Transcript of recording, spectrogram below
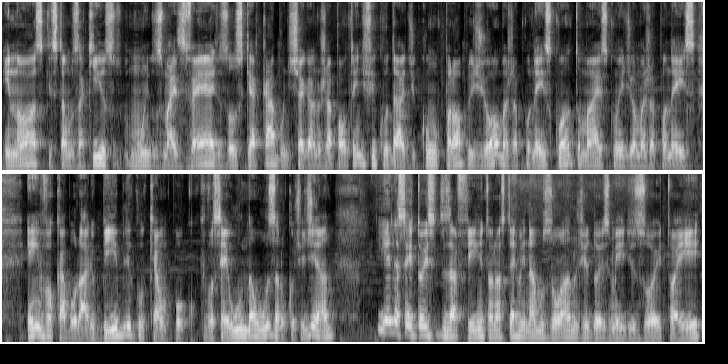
e nós que estamos aqui, os, muitos mais velhos ou os que acabam de chegar no Japão, têm dificuldade com o próprio idioma japonês, quanto mais com o idioma japonês em vocabulário bíblico, que é um pouco que você não usa no cotidiano. E ele aceitou esse desafio, então nós terminamos o ano de 2018 aí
